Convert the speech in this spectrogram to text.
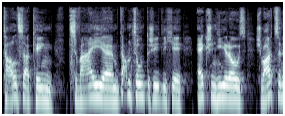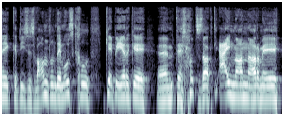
Tulsa King. Zwei ähm, ganz unterschiedliche Action Heroes, Schwarzenegger, dieses wandelnde Muskelgebirge, ähm, der sozusagen die Einmannarmee,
